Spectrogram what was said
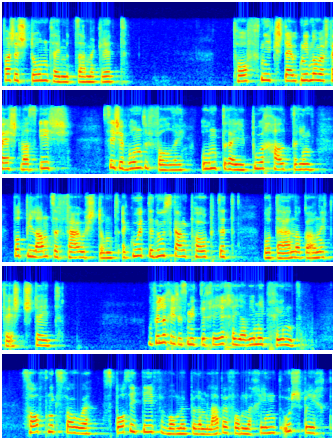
Fast eine Stunde haben wir zusammen geredet. Die Hoffnung stellt nicht nur fest, was ist. Sie ist eine wundervolle, untreue Buchhalterin, die die Bilanzen fälscht und einen guten Ausgang behauptet, wo der noch gar nicht feststeht. Und vielleicht ist es mit der Kirche ja wie mit Kind. Das Hoffnungsvolle, das Positive, das man über dem Leben eines Kind ausspricht,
